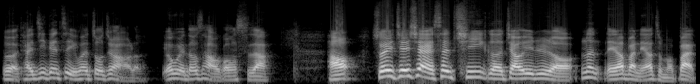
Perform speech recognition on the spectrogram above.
对吧？台积电自己会做就好了，永远都是好公司啊。好，所以接下来剩七个交易日哦，那雷老板你要怎么办？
